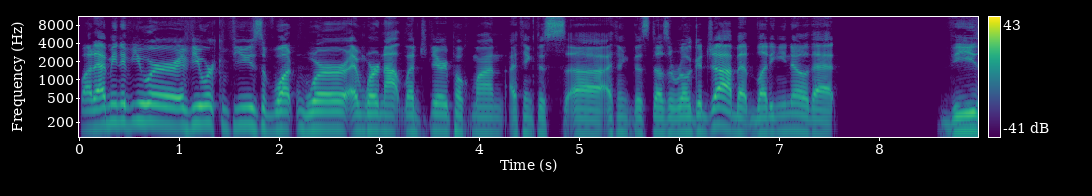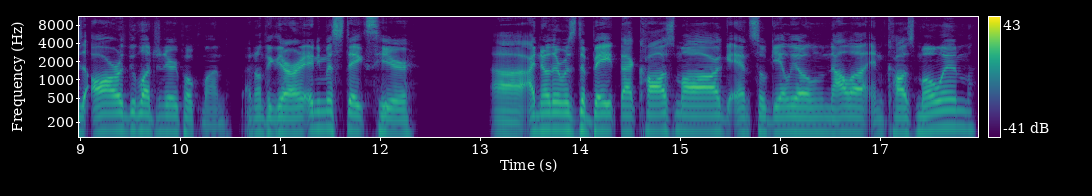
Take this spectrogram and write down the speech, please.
But I mean, if you were if you were confused of what were and were not legendary Pokemon, I think this uh, I think this does a real good job at letting you know that these are the legendary Pokemon. I don't think there are any mistakes here. Uh, I know there was debate that Cosmog and Solgaleo Lunala and Cosmoem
